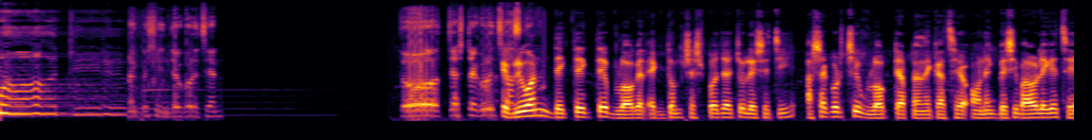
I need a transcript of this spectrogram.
মাটির অনেক বেশি এনজয় করেছেন। তো চেষ্টা করেছি এভরিওয়ান দেখতে দেখতে ব্লগের একদম শেষ পর্যায়ে চলে এসেছি। আশা করছি ব্লগটি আপনাদের কাছে অনেক বেশি ভালো লেগেছে।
